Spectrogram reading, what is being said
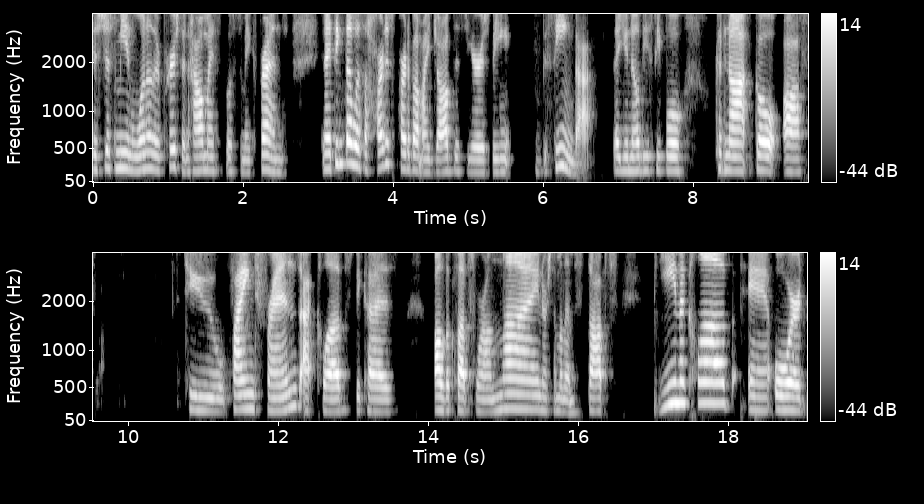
It's just me and one other person. How am I supposed to make friends? And I think that was the hardest part about my job this year is being seeing that that you know these people could not go off to find friends at clubs because all the clubs were online or some of them stopped being a club and or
